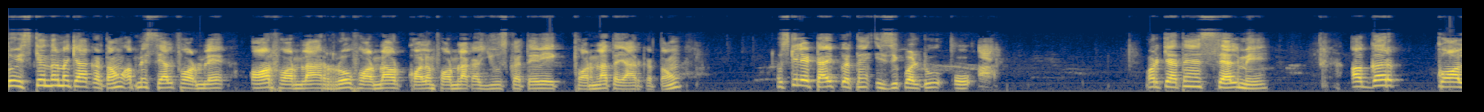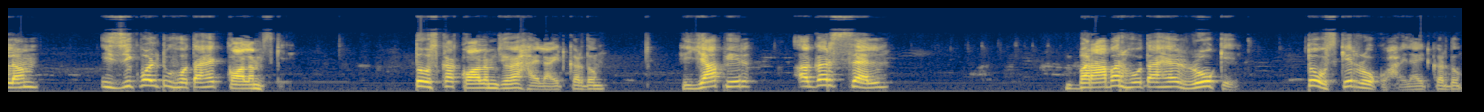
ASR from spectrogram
तो इसके अंदर मैं क्या करता हूँ, अपने सेल फॉर्मूले और फॉर्मूला रो फॉर्मूला और कॉलम फॉर्मूला का यूज़ करते हुए एक फॉर्मूला तैयार करता हूँ। उसके लिए टाइप करते हैं is equal to O R और कहते हैं सेल में, अगर कॉलम इज़ इक्वल टू होता है कॉलम्स के। तो उसका कॉलम जो है हाईलाइट कर दो। या फिर अगर सेल बराबर होता है रो के तो उसके रो को हाईलाइट कर दो।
